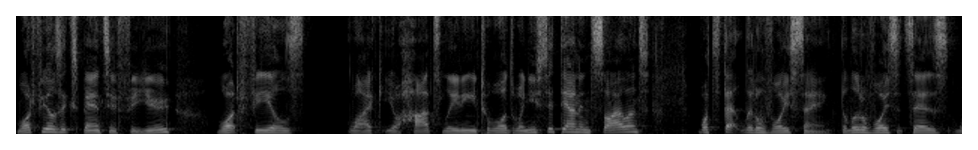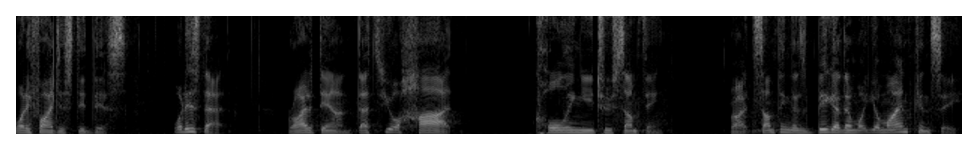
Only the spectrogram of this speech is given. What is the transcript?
What feels expansive for you? What feels like your heart's leading you towards? When you sit down in silence, what's that little voice saying? The little voice that says, What if I just did this? What is that? Write it down. That's your heart calling you to something, right? Something that's bigger than what your mind can see.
